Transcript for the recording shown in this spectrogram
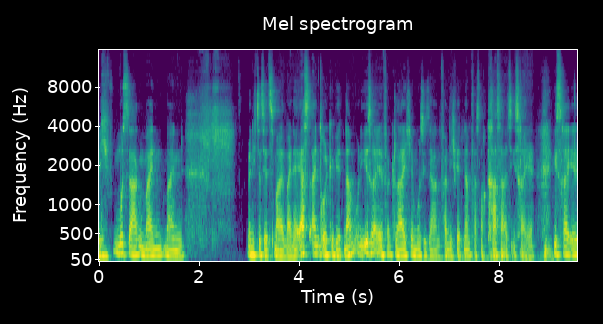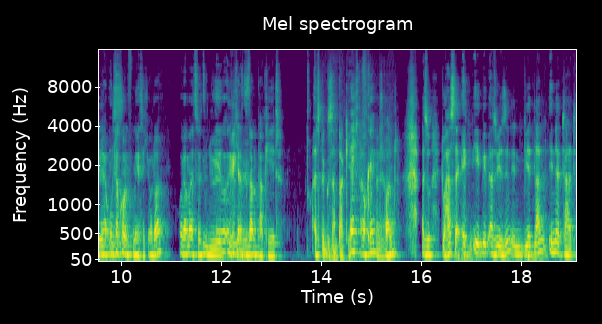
Ich muss sagen, mein, mein, wenn ich das jetzt mal meine Ersteindrücke Vietnam und Israel vergleiche, muss ich sagen, fand ich Vietnam fast noch krasser als Israel. Israel ja ist unterkunftmäßig, oder? Oder meinst du jetzt Nö. wirklich als Gesamtpaket? Als Gesamtpaket. Echt? Okay, spannend. Also du hast da, also wir sind in Vietnam in der Tat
